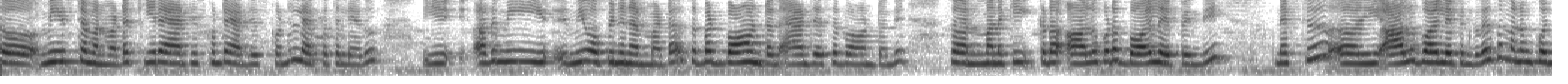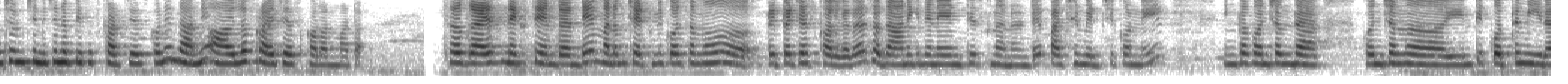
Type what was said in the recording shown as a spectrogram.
సో మీ ఇష్టం అనమాట కీరా యాడ్ చేసుకుంటే యాడ్ చేసుకోండి లేకపోతే లేదు. ఈ- అది మీ మీ ఒపీనియన్ అనమాట సో బట్ బాగుంటుంది. యాడ్ చేస్తే బాగుంటుంది. సో మనకి ఇక్కడ ఆలు కూడా బాయిల్ అయిపోయింది. నెక్స్ట్ ఈ ఆలు బాయిల్ అయిపోయింది కదా సో మనం కొంచెం చిన్న చిన్న పీసెస్ కట్ చేసుకొని దాన్ని ఆయిల్లో ఫ్రై చేసుకోవాలన్నమాట. సో గైస్ నెక్స్ట్ ఏంటంటే మనం చట్నీ కోసము ప్రిపేర్ చేసుకోవాలి కదా. సో దానికి నేను ఏం తీసుకున్నాను అంటే పచ్చిమిర్చి కొన్ని ఇంకా కొంచెం దా కొంచెం ఇంటి ఏంటి కొత్తిమీర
